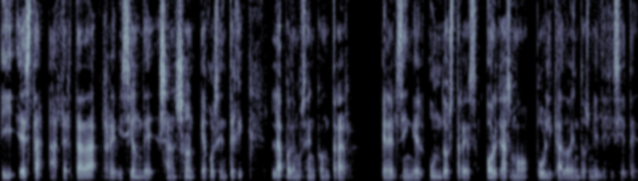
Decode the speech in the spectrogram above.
Y esta acertada revisión de Chanson Egocentrique la podemos encontrar en el single 1, 2, 3 Orgasmo publicado en 2017.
